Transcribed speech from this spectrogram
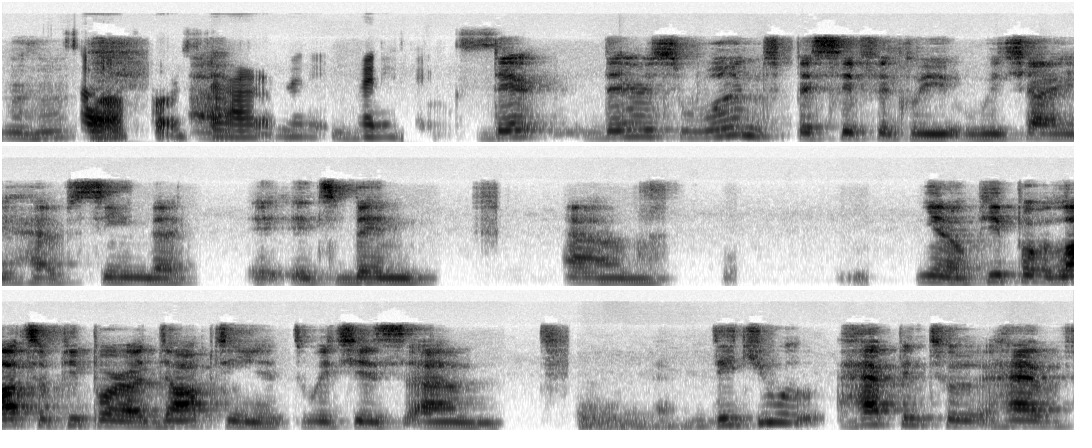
Mm-hmm. So of course there uh, are many many things. There there's one specifically which I have seen that it's been um, you know people lots of people are adopting it which is um, did you happen to have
